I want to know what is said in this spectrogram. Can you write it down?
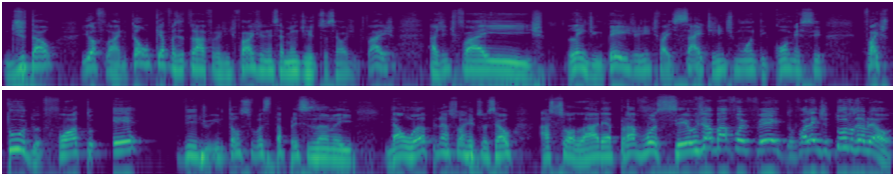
digital e offline. Então, quer fazer tráfego, a gente faz, gerenciamento de rede social, a gente faz, a gente faz landing page, a gente faz site, a gente monta e-commerce, faz tudo, foto e vídeo. Então, se você está precisando aí dar um up na sua rede social, a Solar é para você. O jabá foi feito. Falei de tudo, Gabriel.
